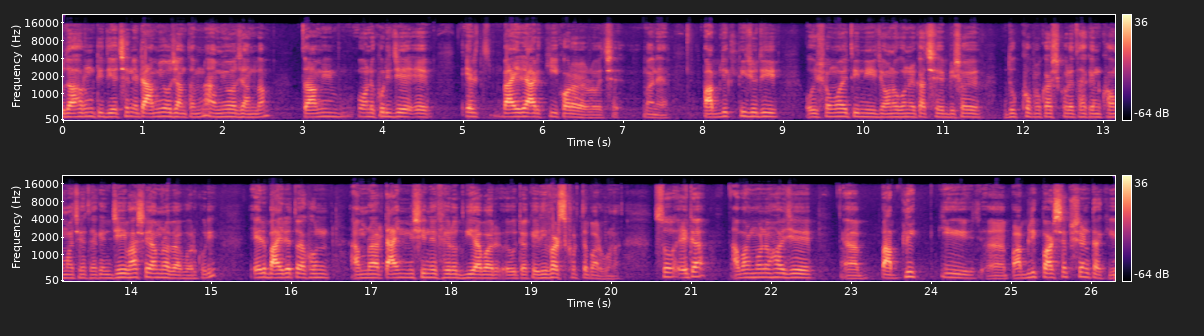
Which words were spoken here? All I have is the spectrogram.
উদাহরণটি দিয়েছেন, এটা আমিও জানতাম না, আমিও জানলাম। তো আমি মনে করি যে এর বাইরে আর কি করার রয়েছে? মানে পাবলিকলি যদি ওই সময় তিনি জনগণের কাছে বিষয়ে দুঃখ প্রকাশ করে থাকেন, ক্ষমা চেয়ে থাকেন, যে ভাষায় আমরা ব্যবহার করি এর বাইরে তো এখন আমরা টাইম মেশিনে ফেরত গিয়ে আবার ওইটাকে রিভার্স করতে পারব না। সো এটা আমার মনে হয় যে পাবলিক কি পাবলিক পারসেপশনটা কি,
